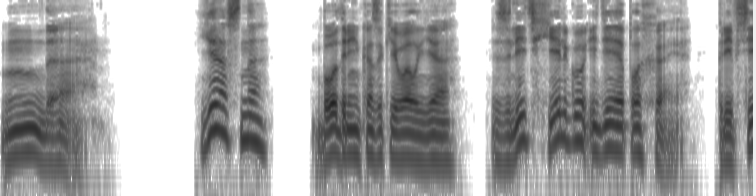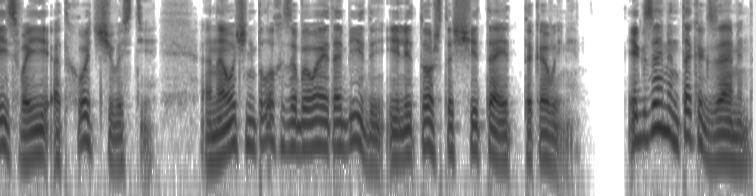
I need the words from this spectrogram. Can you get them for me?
М-да. «Ясно», Бодренько закивал я. Злить Хельгу идея плохая. При всей своей отходчивости она очень плохо забывает обиды или то, что считает таковыми. Экзамен так экзамен.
